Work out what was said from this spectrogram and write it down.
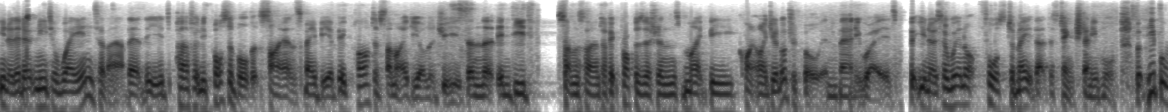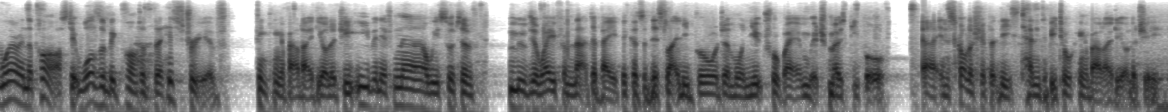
you know they don't need to weigh into that. They're, it's perfectly possible that science may be a big part of some ideologies and that indeed some scientific propositions might be quite ideological in many ways. But you know so we're not forced to make that distinction anymore. But people were in the past. It was a big part of the history of thinking about ideology, even if now we sort of moved away from that debate because of this slightly broader, more neutral way in which most people, uh, in scholarship at least, tend to be talking about ideology.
